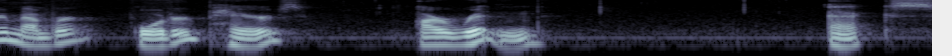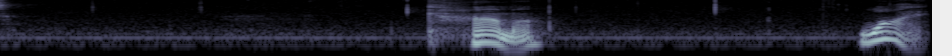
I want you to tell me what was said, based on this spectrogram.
Remember, ordered pairs are written x, comma, y.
